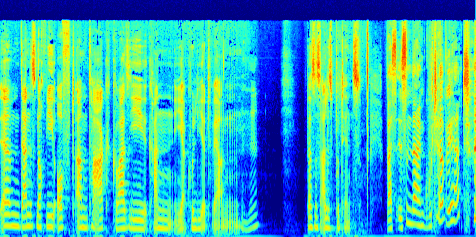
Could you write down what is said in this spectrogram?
ähm, dann ist noch, wie oft am Tag quasi kann ejakuliert werden. Mhm. Das ist alles Potenz. Was ist denn da ein guter Wert?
